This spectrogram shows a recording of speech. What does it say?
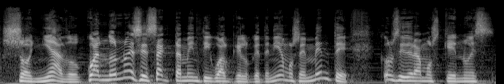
soñado, cuando no es exactamente igual que lo que teníamos en mente, consideramos que no es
